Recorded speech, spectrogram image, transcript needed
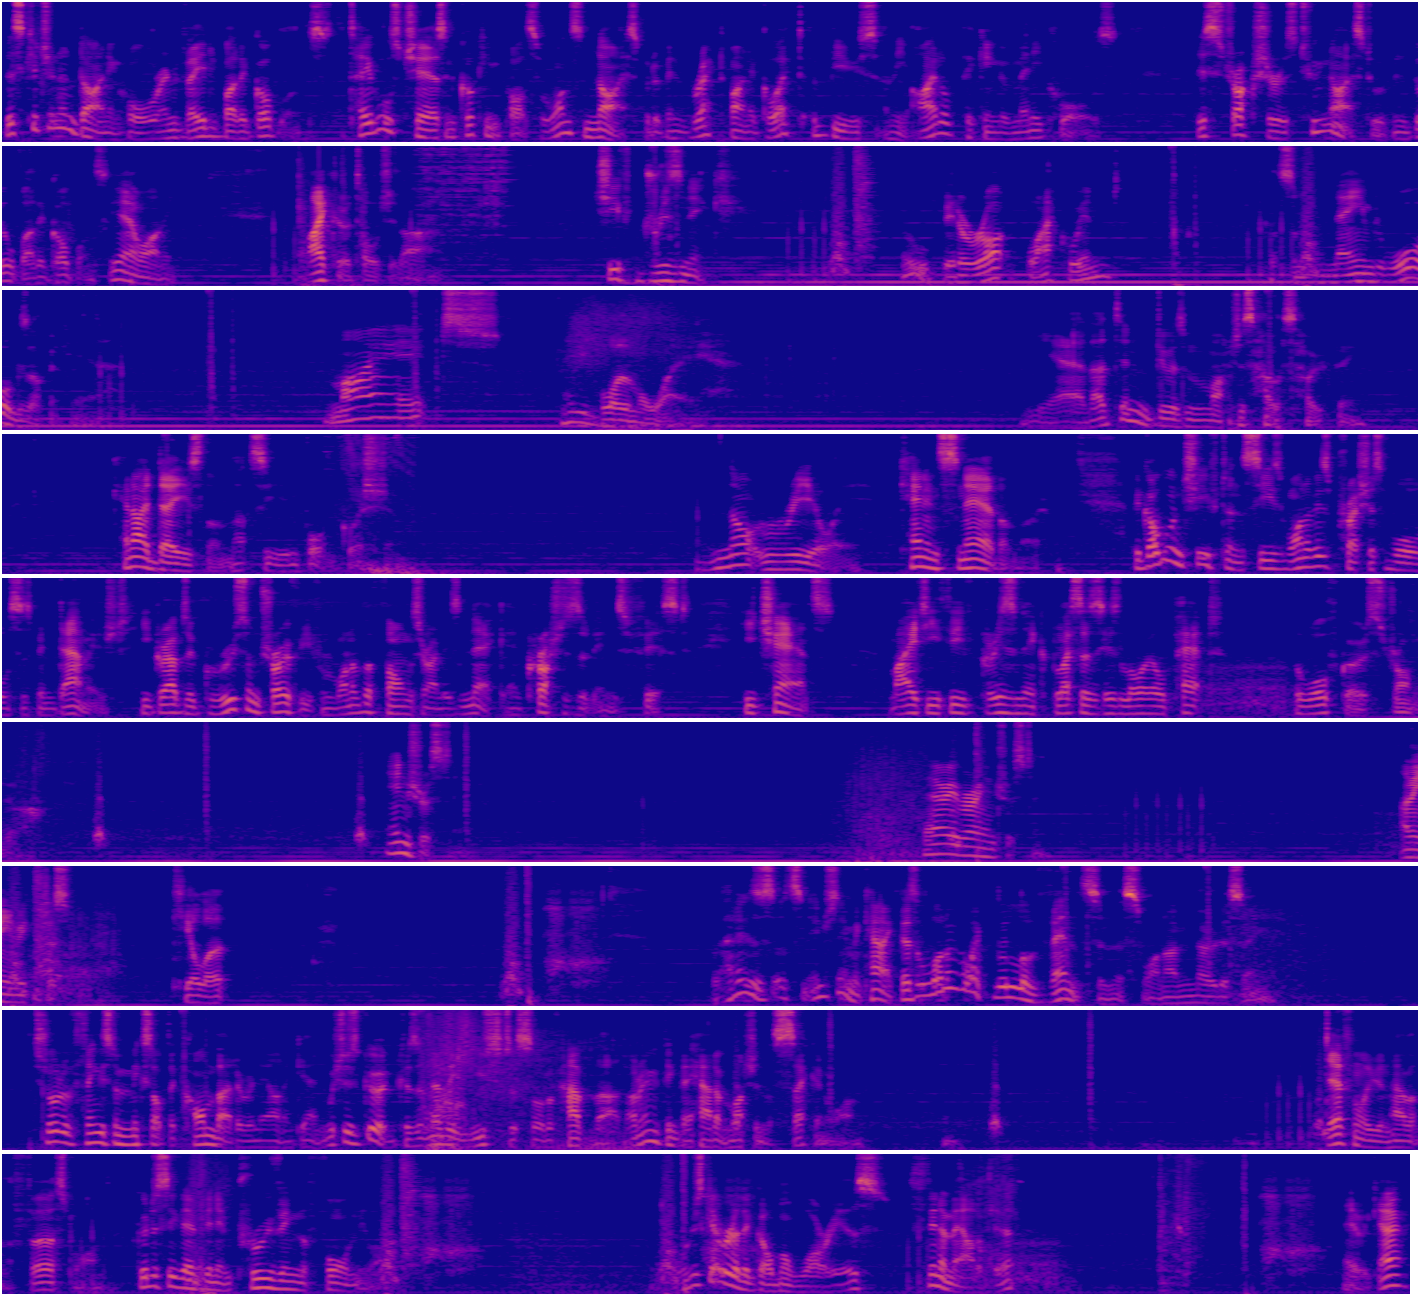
This kitchen and dining hall were invaded by the goblins. The tables, chairs, and cooking pots were once nice, but have been wrecked by neglect, abuse, and the idle picking of many claws. This structure is too nice to have been built by the goblins. Yeah, well, I mean, I could have told you that. Chief Driznik. Oh, Bitterrot, Blackwind. Got some named wargs up in here. Might maybe blow them away. Yeah, that didn't do as much as I was hoping. Can I daze them? That's the important question. Not really. Can ensnare them, though. The Goblin Chieftain sees one of his precious wolves has been damaged. He grabs a gruesome trophy from one of the thongs around his neck and crushes it in his fist. He chants, Mighty Thief Griznik blesses his loyal pet. The wolf grows stronger. Interesting. Very, very interesting. I mean, we can just kill it. That is, that's an interesting mechanic. There's a lot of like little events in this one I'm noticing. Sort of things to mix up the combat every now and again, which is good, because it never used to sort of have that. I don't even think they had it much in the second one. Definitely didn't have it in the first one. Good to see they've been improving the formula. We'll just get rid of the Goblin Warriors. Thin them out a bit. There we go.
